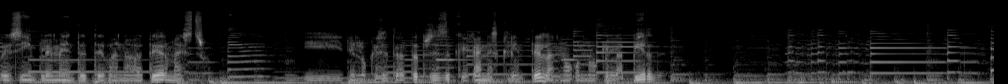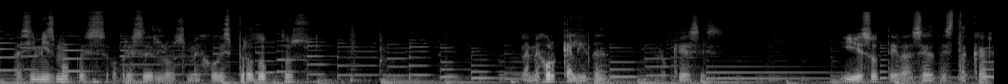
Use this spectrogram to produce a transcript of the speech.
pues simplemente te van a batear, maestro y de lo que se trata pues es de que ganes clientela, no, no que la pierdas. Asimismo, pues ofrecer los mejores productos, la mejor calidad en lo que haces. Y eso te va a hacer destacar.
